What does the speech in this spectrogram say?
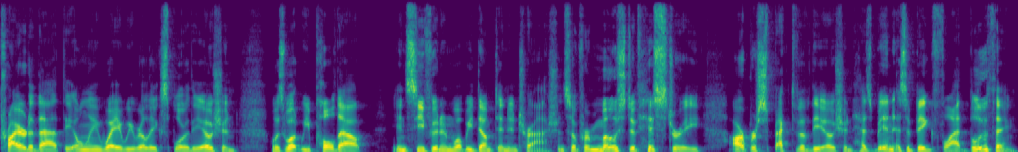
prior to that, the only way we really explored the ocean was what we pulled out in seafood and what we dumped in in trash. And so, for most of history, our perspective of the ocean has been as a big, flat, blue thing.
